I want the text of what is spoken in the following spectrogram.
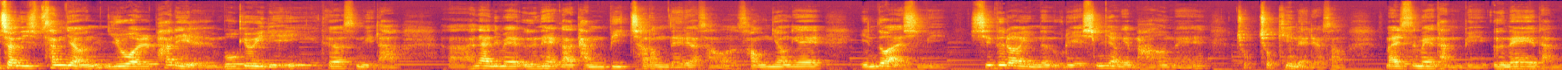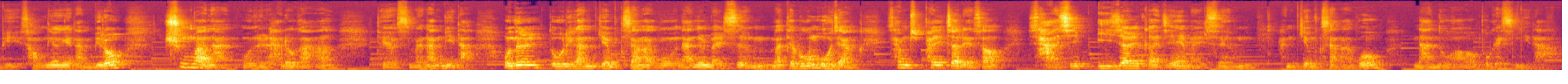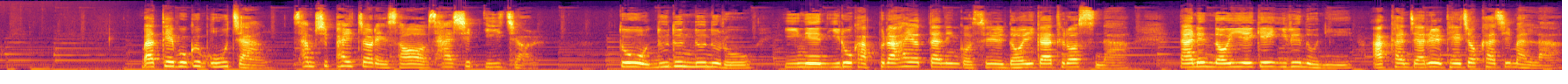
2023년 6월 8일 목요일이 되었습니다. 아, 하나님의 은혜가 단비처럼 내려서 성령의 인도하심이 시들어 있는 우리의 심령의 마음에 촉촉히 내려서 말씀의 단비, 은혜의 단비, 성령의 단비로 충만한 오늘 하루가 되었으면 합니다. 오늘 또 우리가 함께 묵상하고 나눌 말씀 마태복음 5장 38절에서 42절까지의 말씀 함께 묵상하고 나누어 보겠습니다. 마태복음 5장 38절에서 42절 또 눈은 눈으로 이는 이로 갚으라 하였다는 것을 너희가 들었으나 나는 너희에게 이르노니 악한 자를 대적하지 말라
